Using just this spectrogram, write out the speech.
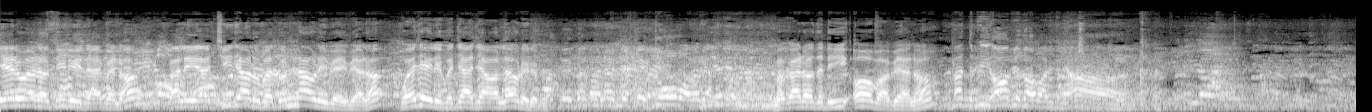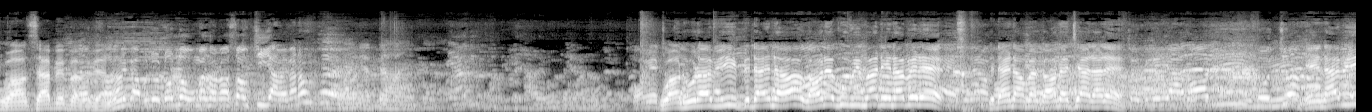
ရေတို့ကတော့တီးတွေတိုင်းပဲနော်ကလေးကချီးကြောက်လို့ပဲသူနောက်နေပြီဗျာနော်ပွဲချိန်တွေမကြကြအောင်လောက်နေတယ်ဗျာဒီကလည်းတစ်ချက်ကျိုးပါပဲဗျာမကတော့တတိအော့ပါဗျာနော်မတ်3အော်ဖြစ်သွားပါပြီခင်ဗျာ ဟိုအောင်စားပစ်ပါပဲဗျာနော်ဒီကဘလို့လုံးလုံးမဲ့ဆိုတော့စောက်ကြည့်ရမယ်ဗျာနော်ဘောရဲ့ဟိုအောင်ထိုးရပြီပြတိုင်းတော့ခေါင်းနဲ့ခုပြီးမတင်တာပဲတဲ့ပြတိုင်းတော့မဲ့ခေါင်းနဲ့ချထားတယ်ချုပ်ကလေးရသွားပြီကိုကျွတ်တင်ထားပြီ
